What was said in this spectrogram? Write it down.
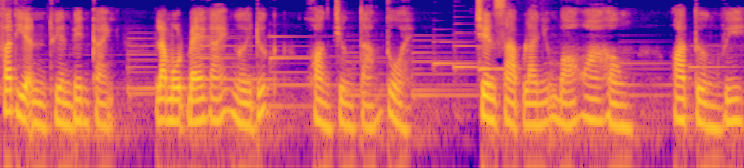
phát hiện thuyền bên cạnh là một bé gái người Đức khoảng chừng 8 tuổi. Trên sạp là những bó hoa hồng, hoa tường vi,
